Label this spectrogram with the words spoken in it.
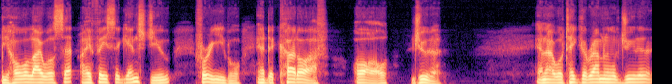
Behold, I will set my face against you for evil and to cut off all Judah. And I will take the remnant of Judah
